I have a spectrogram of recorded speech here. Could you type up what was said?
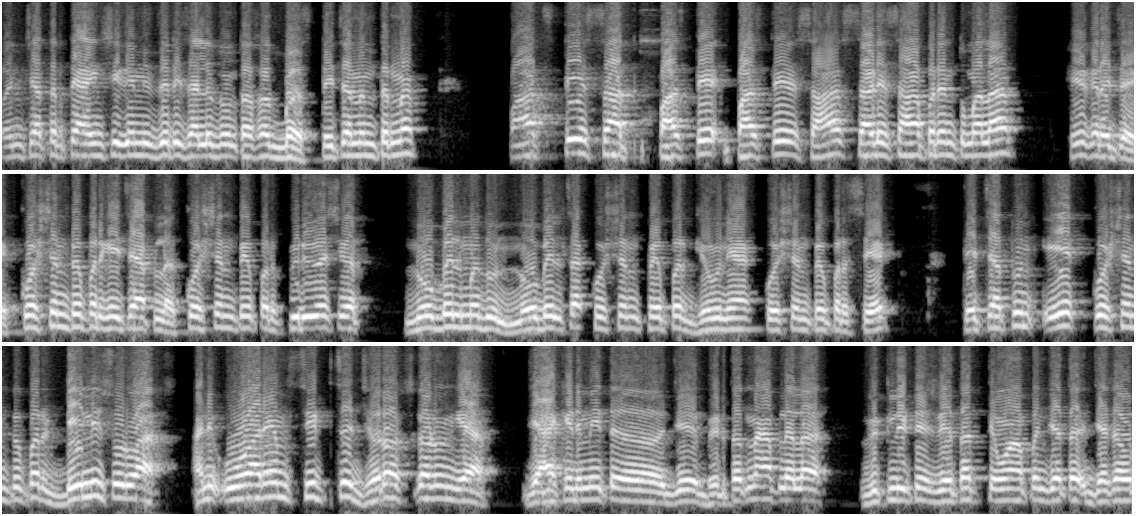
पंच्याहत्तर ते ऐंशी गणित जरी झाले दोन तासात बस. त्याच्यानंतर ना पाच ते सात पाच ते पाच ते सहा साडेसहा पर्यंत तुम्हाला हे करायचं आहे क्वेश्चन पेपर घ्यायचं आहे आपलं. Question paper previous year Nobel मधून नोबेलचा क्वेश्चन पेपर घेऊन या. क्वेश्चन पेपर सेट त्याच्यातून एक क्वेश्चन पेपर डेली सोडवा आणि ओ आर एम सीटचं झेरॉक्स काढून घ्या. जे अकॅडमीत जे भेटतात ना आपल्याला विकली टेस्ट देतात तेव्हा आपण ज्याच्यावर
